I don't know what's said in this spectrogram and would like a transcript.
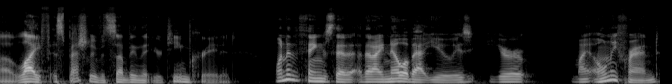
uh, life, especially if it's something that your team created. One of the things that that I know about you is you're my only friend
